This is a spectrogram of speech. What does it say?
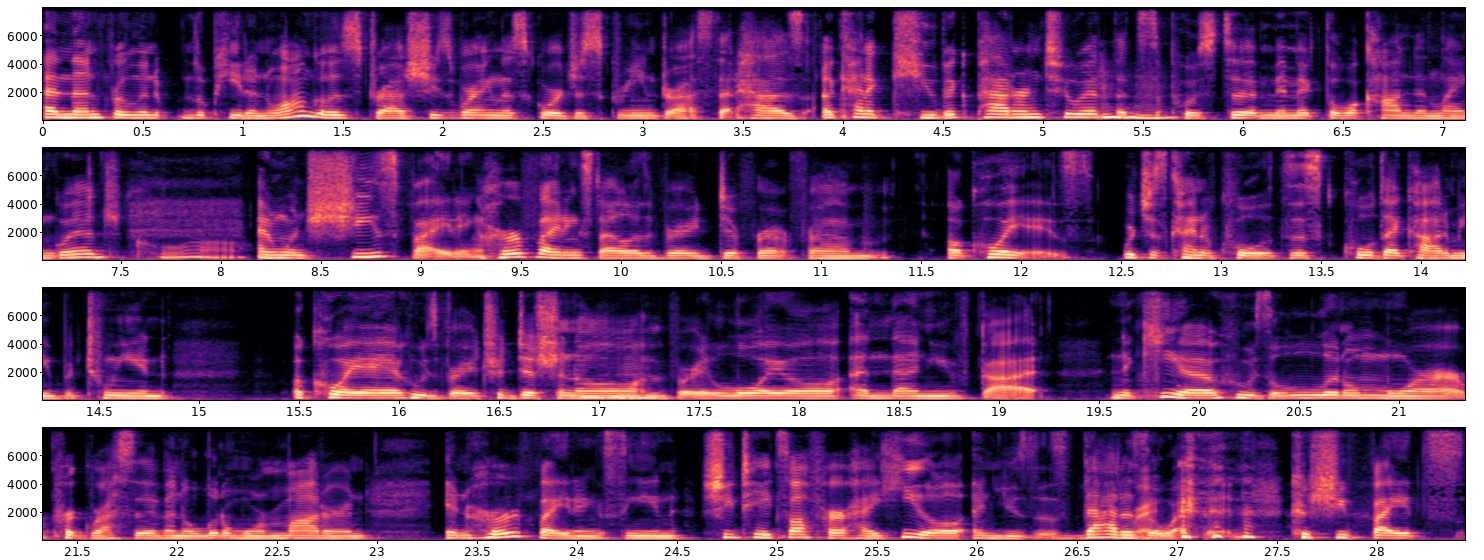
And then for Lupita Nyong'o's dress, she's wearing this gorgeous green dress that has a kind of cubic pattern to it that's supposed to mimic the Wakandan language. Cool. And when she's fighting, her fighting style is very different from Okoye's, which is kind of cool. It's this cool dichotomy between Okoye, who's very traditional and very loyal, and then you've got Nakia, who's a little more progressive and a little more modern. In her fighting scene, she takes off her high heel and uses that as a weapon because she fights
